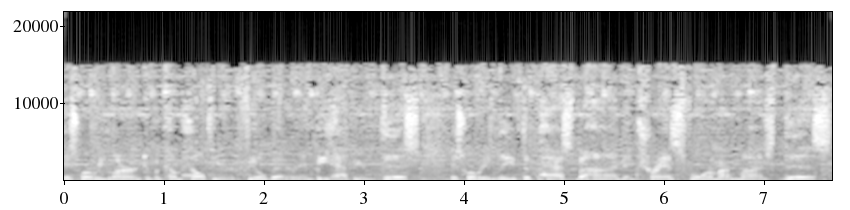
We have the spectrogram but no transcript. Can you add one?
is where we learn to become healthier, feel better, and be happier. This is where we leave the past behind and transform our minds. This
